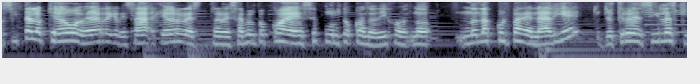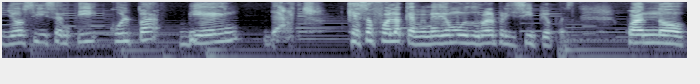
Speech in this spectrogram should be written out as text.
sí te lo quiero volver a regresar, quiero regresarme un poco a ese punto cuando dijo, no, no es la culpa de nadie. Yo quiero decirles que yo sí sentí culpa bien gacho. Que eso fue lo que a mí me dio muy duro al principio, pues cuando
